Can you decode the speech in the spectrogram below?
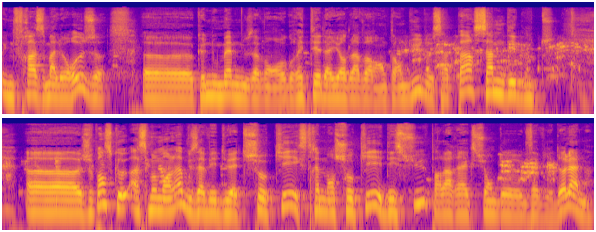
une phrase malheureuse euh, que nous-mêmes nous avons regretté d'ailleurs de l'avoir entendu de sa part, ça me dégoûte. Je pense que à ce moment-là vous avez dû être choqué, extrêmement choqué et déçu par la réaction de Xavier Dolan.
